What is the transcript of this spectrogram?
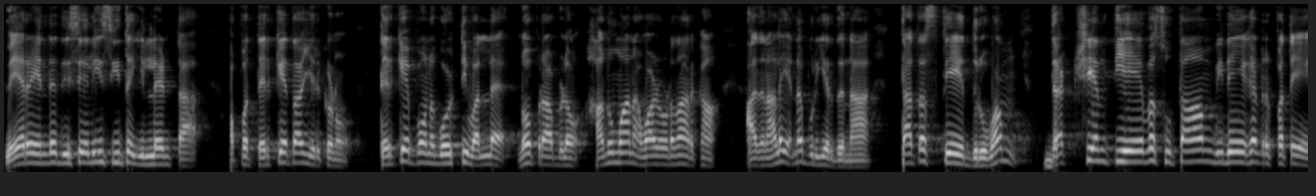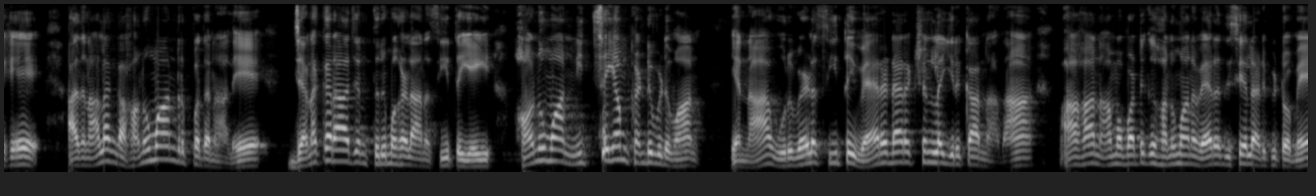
வேற எந்த திசையிலையும் சீத்தை இல்லைன்ட்டா. அப்போ தெற்கே தான் இருக்கணும். தெற்கே போன கோஷ்டி வரல. நோ ப்ராப்ளம் ஹனுமான் அவளோட தான் இருக்கான். அதனால என்ன புரியுறதுன்னா ததஸ்தே துருவம் திரக்ஷியந்தியேவ சுதாம் விதேகன் நிருப்பதேகே அதனால அங்க ஹனுமான் இருப்பதனாலே ஜனகராஜன் திருமகளான சீத்தையை ஹனுமான் நிச்சயம் கண்டுவிடுவான். ஏன்னா ஒருவேளை சீத்தை வேற டைரக்ஷன்ல இருக்கான்னா தான் ஆஹா நாம பாட்டுக்கு ஹனுமான வேற திசையில அனுப்பிட்டோமே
